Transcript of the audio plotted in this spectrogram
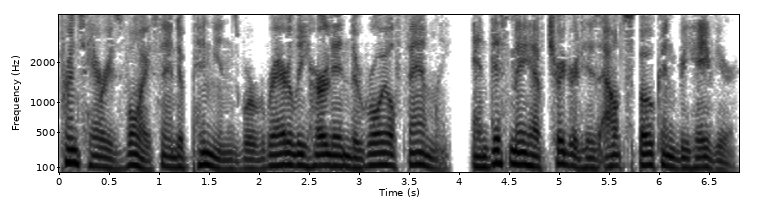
Prince Harry's voice and opinions were rarely heard in the royal family, and this may have triggered his outspoken behavior,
